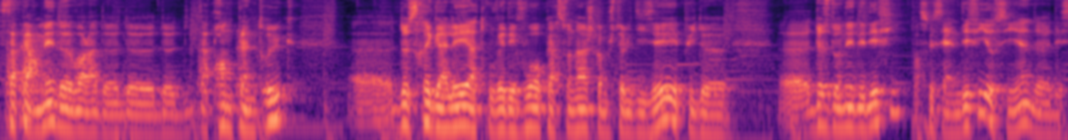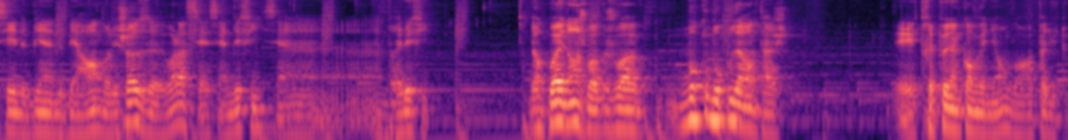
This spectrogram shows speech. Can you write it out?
ça permet de voilà d'apprendre plein de trucs. Euh, de se régaler à trouver des voix aux personnages, comme je te le disais, et puis de, euh, de se donner des défis, parce que c'est un défi aussi, hein, d'essayer de, bien, de bien rendre les choses. Voilà, c'est un défi, c'est un, vrai défi. Donc ouais, non, je vois, je vois beaucoup, beaucoup d'avantages. Et très peu d'inconvénients, voire pas du tout.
